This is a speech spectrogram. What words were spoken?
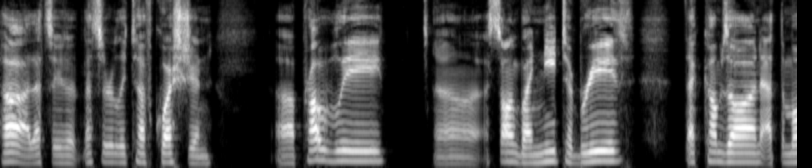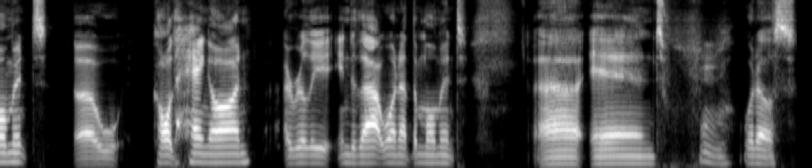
ah, that's a that's a really tough question. Uh, probably uh, a song by Need to Breathe that comes on at the moment uh, called Hang On. I really into that one at the moment. Uh, and Hmm. what else?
